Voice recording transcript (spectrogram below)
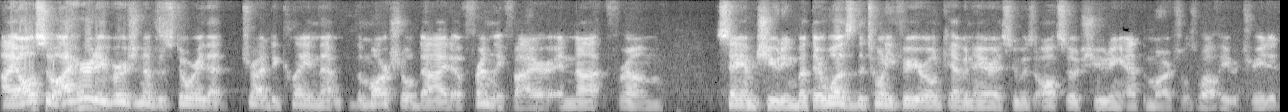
I also I heard a version of the story that tried to claim that the marshal died of friendly fire and not from Sam shooting, but there was the 23 year old Kevin Harris who was also shooting at the Marshals while he retreated.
